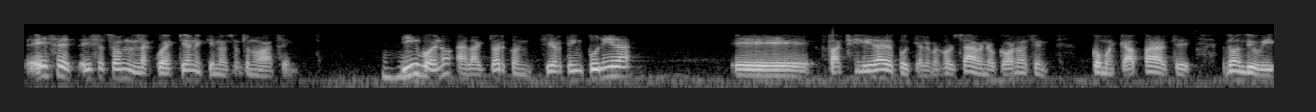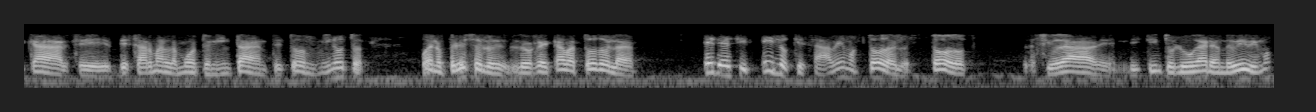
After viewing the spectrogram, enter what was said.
esas, esas son las cuestiones que nosotros nos hacemos. Y bueno, al actuar con cierta impunidad, eh, facilidades porque a lo mejor saben o conocen cómo escaparse, dónde ubicarse, desarmar la moto en instantes, todos minutos. Bueno, pero eso lo, recaba todo la... Es decir, es lo que sabemos todos, los, todos, la ciudad, en distintos lugares donde vivimos,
